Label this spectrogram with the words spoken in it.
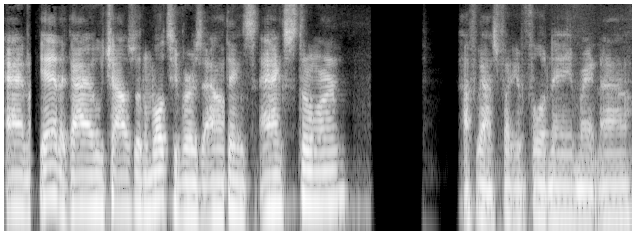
And yeah, the guy who travels with the multiverse, I don't think it's Angstrom. I forgot his fucking full name right now.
